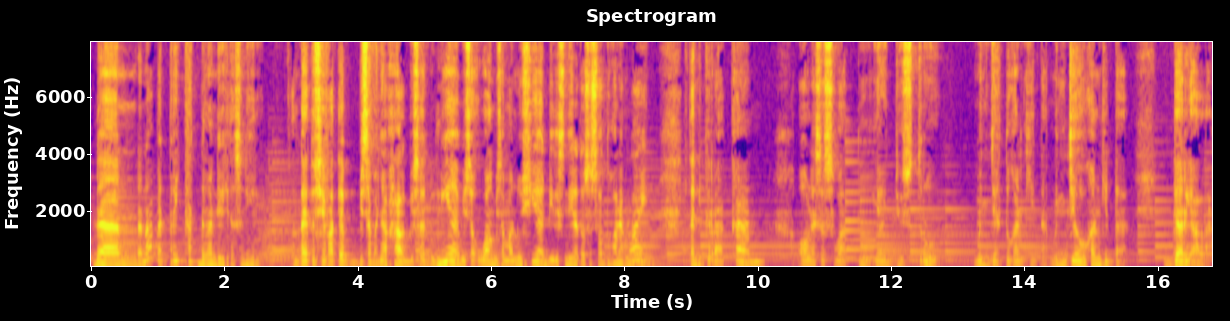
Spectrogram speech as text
dan dan apa terikat dengan diri kita sendiri. Entah itu sifatnya bisa banyak hal, bisa dunia, bisa uang, bisa manusia, diri sendiri atau sesuatu hal yang lain. Kita digerakkan oleh sesuatu yang justru menjatuhkan kita, menjauhkan kita dari Allah.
